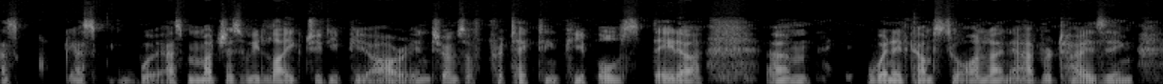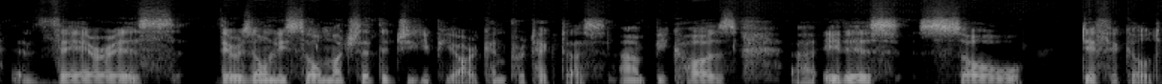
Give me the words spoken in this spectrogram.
as as as much as we like GDPR in terms of protecting people's data, um, when it comes to online advertising, there is there is only so much that the GDPR can protect us uh, because uh, it is so difficult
